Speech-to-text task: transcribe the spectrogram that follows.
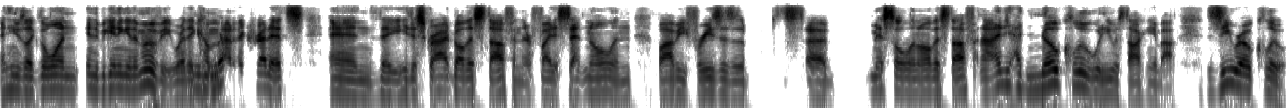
And he was like, "The one in the beginning of the movie where they come Yep. out of the credits, and they, he described all this stuff, and their fight a Sentinel, and Bobby freezes a." a missile and all this stuff, and I had no clue what he was talking about. Zero clue.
